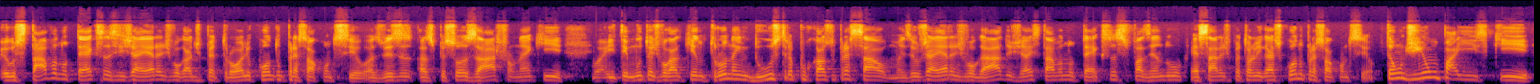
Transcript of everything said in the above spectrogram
eu estava no Texas e já era advogado de petróleo quando o pré-sal aconteceu. Às vezes as pessoas acham, né, que e tem muito advogado que entrou na indústria por causa do pré-sal, mas eu já era advogado e já estava no Texas fazendo essa área de petróleo e gás quando o pré-sal aconteceu. Então, de um país que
